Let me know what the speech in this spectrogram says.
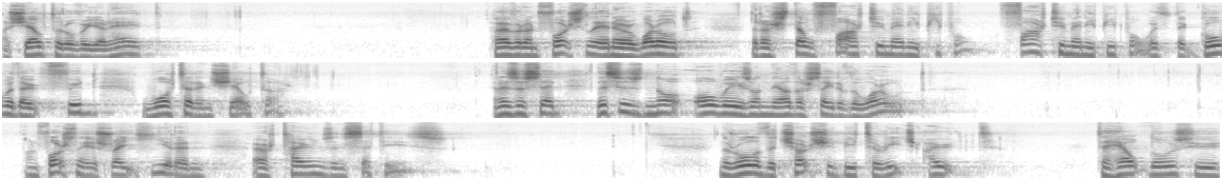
a shelter over your head. However, unfortunately, in our world, there are still far too many people Far too many people with, that go without food, water, and shelter. And as I said, this is not always on the other side of the world. Unfortunately, it's right here in our towns and cities. The role of the church should be to reach out to help those who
